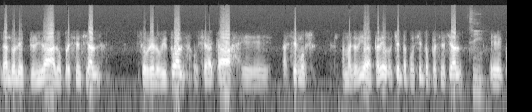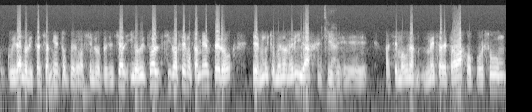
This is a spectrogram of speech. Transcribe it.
dándole prioridad a lo presencial sobre lo virtual, o sea, acá hacemos la mayoría de las tareas, el 80% presencial, sí. cuidando el distanciamiento, pero haciéndolo presencial, y lo virtual sí lo hacemos también, pero en mucho menor medida, es decir, eh, hacemos una mesa de trabajo por Zoom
